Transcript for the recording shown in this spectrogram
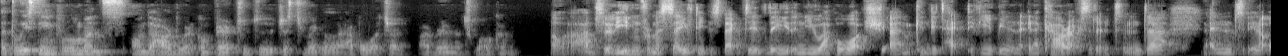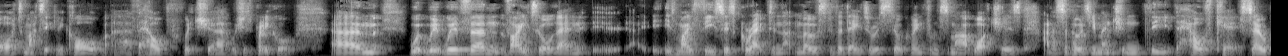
at least the improvements on the hardware compared to, to just regular Apple Watch are, are very much welcome. Oh, absolutely. Even from a safety perspective, the, the new Apple Watch um, can detect if you've been in a, in a car accident and uh, and you know automatically call uh, for help, which uh, which is pretty cool. Um, with, with um, Vital, then, is my thesis correct in that most of the data is still coming from smartwatches? And I suppose you mentioned the the health kit, so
